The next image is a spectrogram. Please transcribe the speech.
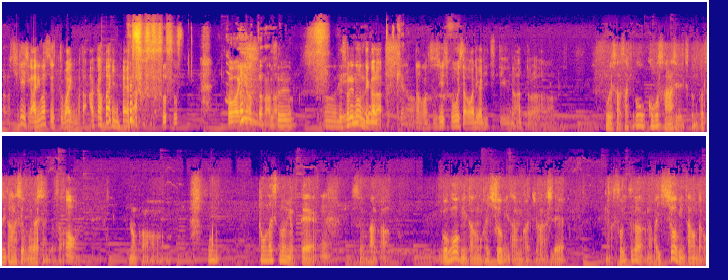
あの死刑師がありますよってワインがまた赤ワインだよな。そうそうそう。かわいいあったな、なんか。それうん、で、それ飲んでからえーななんか死刑師こぼしたわりわりっていうのあったな。俺さ、先をこぼす話でちょっとムカついた話を思い出したんだけどさ、うん。なんか、友達と飲み寄って、うん。そのなんか、5合瓶頼むか1升瓶頼むかっていう話で、なんかそいつが、なんか1升瓶頼んだ方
